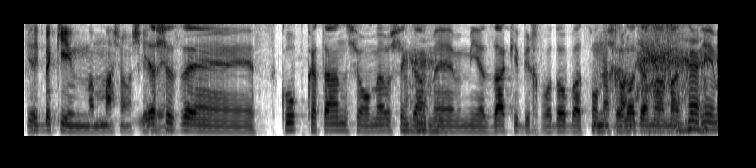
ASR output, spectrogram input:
פידבקים ממש ממש יש חיוביים. איזה סקופ קטן שאומר שגם אה, מיאזקי בכבודו בעצמו, מי נכון. שלא יודע מה המאזינים,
